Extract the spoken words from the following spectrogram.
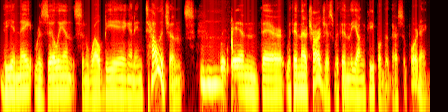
the innate resilience and well-being and intelligence mm-hmm. within their within their charges within the young people that they're supporting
